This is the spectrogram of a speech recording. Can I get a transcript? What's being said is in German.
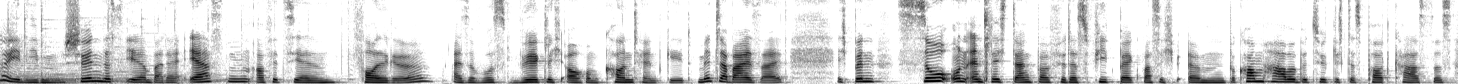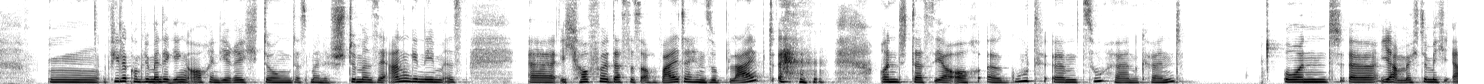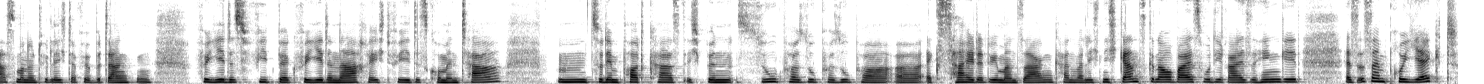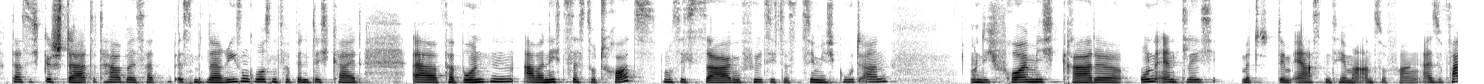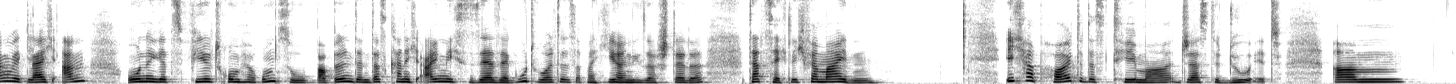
Hallo ihr Lieben, schön, dass ihr bei der ersten offiziellen Folge, also wo es wirklich auch um Content geht, mit dabei seid. Ich bin so unendlich dankbar für das Feedback, was ich ähm, bekommen habe bezüglich des Podcastes. Ähm, viele Komplimente gingen auch in die Richtung, dass meine Stimme sehr angenehm ist. Äh, ich hoffe, dass es auch weiterhin so bleibt und dass ihr auch äh, gut ähm, zuhören könnt. Und äh, ja, möchte mich erstmal natürlich dafür bedanken, für jedes Feedback, für jede Nachricht, für jedes Kommentar mm, zu dem Podcast. Ich bin super, super, super äh, excited, wie man sagen kann, weil ich nicht ganz genau weiß, wo die Reise hingeht. Es ist ein Projekt, das ich gestartet habe. Es hat, ist mit einer riesengroßen Verbindlichkeit äh, verbunden, aber nichtsdestotrotz, muss ich sagen, fühlt sich das ziemlich gut an. Und ich freue mich gerade unendlich mit dem ersten Thema anzufangen. Also fangen wir gleich an, ohne jetzt viel drum herum zu babbeln, denn das kann ich eigentlich sehr, sehr gut, wollte es aber hier an dieser Stelle tatsächlich vermeiden. Ich habe heute das Thema Just Do It. Ähm,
